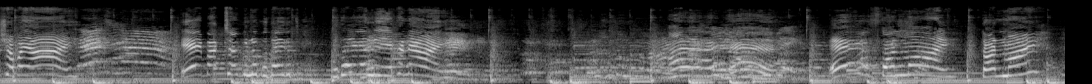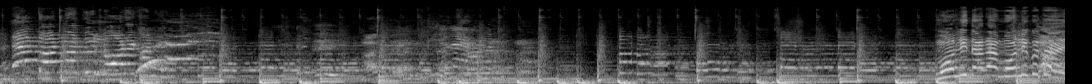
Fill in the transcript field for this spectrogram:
কোথায় সবাই আয়। এই বাচ্চাগুলো কোথায় কোথায় গেলি? এখানে আয়। আয়, আয়, হ্যাঁ। তন্ময়। তন্ময়? মৌলি দাঁড়া মৌলি কোথায়?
